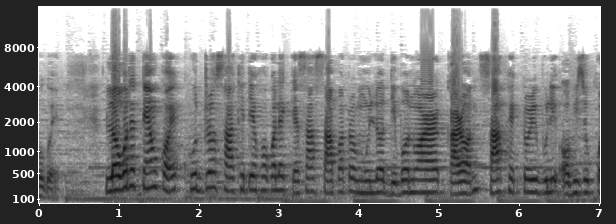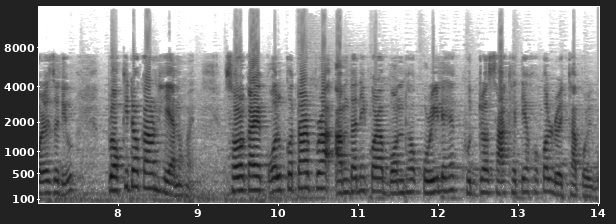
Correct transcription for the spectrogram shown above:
গগৈ। লগতে তেওঁ কয় ক্ষুদ্ৰ চাহ খেতিয়কসকলে কেঁচা চাহপাতৰ মূল্য দিব নোৱাৰাৰ কাৰণ চাহ ফেক্টৰী বুলি অভিযোগ কৰে যদিও প্ৰকৃত কাৰণ সেয়া নহয়। চৰকাৰে কলকাতাৰ পৰা আমদানি কৰা বন্ধ কৰিলেহে ক্ষুদ্ৰ চাহ খেতিয়কসকল ৰক্ষা পৰিব।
